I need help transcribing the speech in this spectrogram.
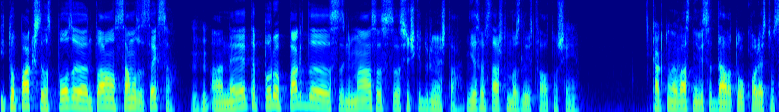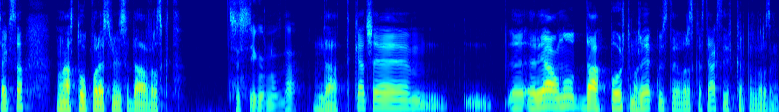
и то пак ще се възползва евентуално само за секса. Мгм. А не е те първа пак да се занимава с, с всички други неща. Ние сме страшно мързливи в това отношение. Както на вас не ви се дава толкова лесно секса, на нас толкова лесно ни се дава връзката. Със сигурност, да. Да, така че е, реално, да, повечето мъже, които сте във връзка с тях, са ви в кърпа вързани.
